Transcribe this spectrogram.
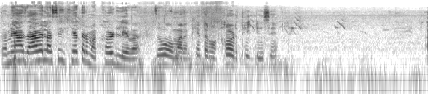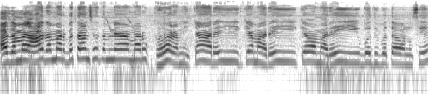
તો અમે આજ આવેલા છીએ ખેતરમાં ખડ લેવા. જુઓ અમારા ખેતરમાં ખડ થઈ ગયું છે. આજ અમે, આજ અમારે બતાવવાનું છે તમને અમારું ઘર, અમે ક્યાં રહી, કેમાં રહી, કેવામાં રહી એ બધું બતાવવાનું છે.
